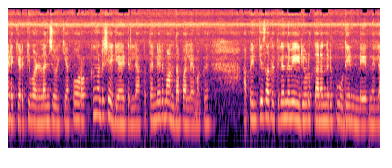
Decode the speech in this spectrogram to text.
ഇടയ്ക്കിടയ്ക്ക് വെള്ളം ചോദിക്കുക. അപ്പോൾ ഉറക്കം കണ്ട് ശരിയായിട്ടില്ല. അപ്പം തന്നെ ഒരു മന്ദപ്പല്ലേ നമുക്ക് അപ്പം എനിക്ക് സത്യത്തിൽ ഇന്ന് വീഡിയോ എടുക്കാനൊന്നൊരു പൂതി ഉണ്ടായിരുന്നില്ല.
